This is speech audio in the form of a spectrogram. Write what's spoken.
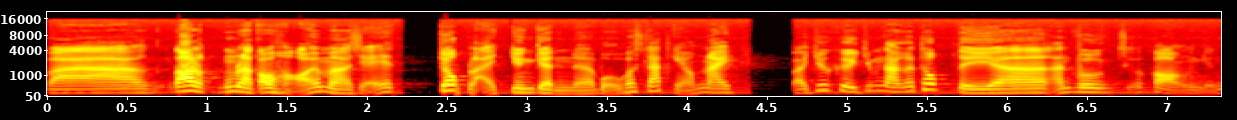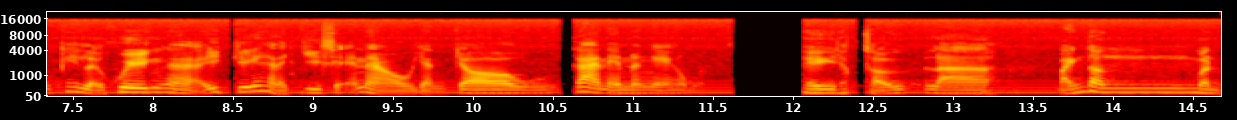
Và đó là cũng là câu hỏi mà sẽ chốt lại chương trình uh, buổi podcast ngày hôm nay và trước khi chúng ta kết thúc thì à, anh Vương có còn những cái lời khuyên hay là ý kiến hay là chia sẻ nào dành cho các anh em đang nghe không ạ? thì thật sự là bản thân mình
